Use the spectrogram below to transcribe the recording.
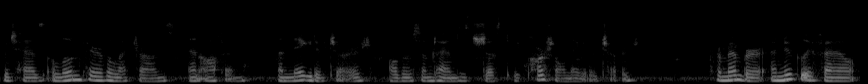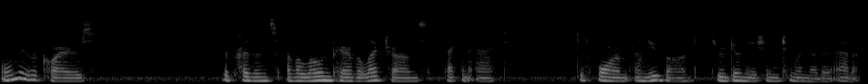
which has a lone pair of electrons and often a negative charge, although sometimes it's just a partial negative charge. Remember, a nucleophile only requires the presence of a lone pair of electrons that can act to form a new bond through donation to another atom.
